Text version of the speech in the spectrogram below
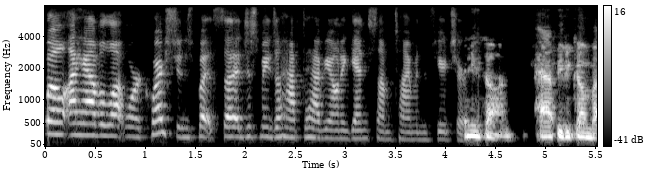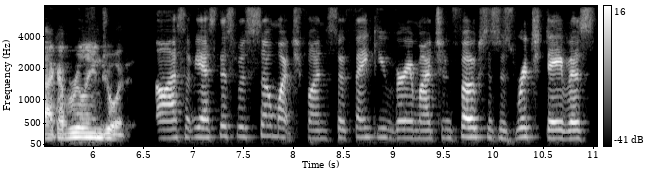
well, I have a lot more questions, but so it just means I'll have to have you on again sometime in the future. Anytime. Happy to come back. I've really enjoyed it. Awesome. Yes, this was so much fun. So thank you very much. And folks, this is Rich Davis.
